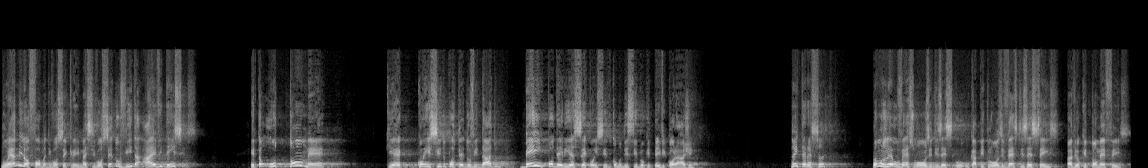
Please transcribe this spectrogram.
Não é a melhor forma de você crer, mas se você duvida, há evidências. Então, o Tomé, que é conhecido por ter duvidado, bem poderia ser conhecido como discípulo que teve coragem. Não é interessante? Vamos ler o verso 11, o capítulo 11, verso 16, para ver o que Tomé fez.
